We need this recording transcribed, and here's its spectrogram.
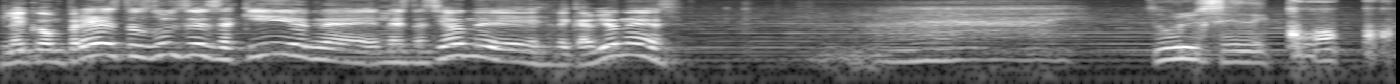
Le compré estos dulces aquí en, la- en la estación de, de camiones. Dulce de coco.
